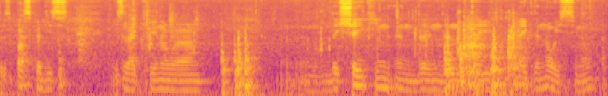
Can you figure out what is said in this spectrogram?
this basket is is like you know uh, they shaking and then, then they make the noise you know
